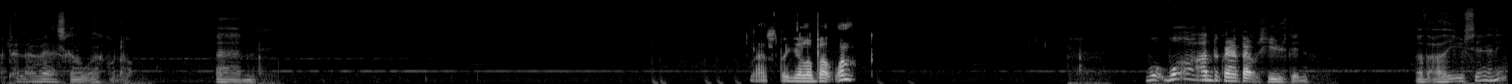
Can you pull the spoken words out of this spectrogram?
I don't know whether that's going to work or not. Um, That's the yellow belt one. what what are underground belts used in? Are they, are they used in anything?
